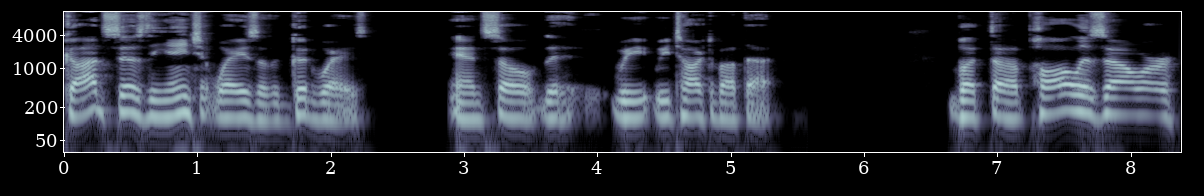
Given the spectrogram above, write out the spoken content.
God says the ancient ways are the good ways. And so the, we, we talked about that. But uh, Paul is our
